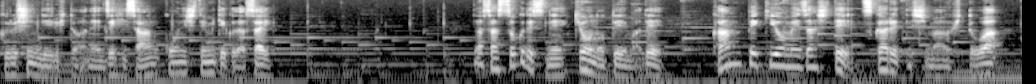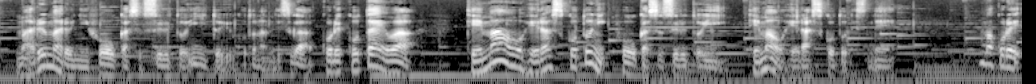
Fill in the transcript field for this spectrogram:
苦しんでいる人はね是非参考にしてみてください。では早速ですね今日のテーマで完璧を目指して疲れてしまう人は〇〇にフォーカスするといいということなんですがこれ答えは手間を減らすことにフォーカスするといい。手間を減らすことですね。まあこれ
